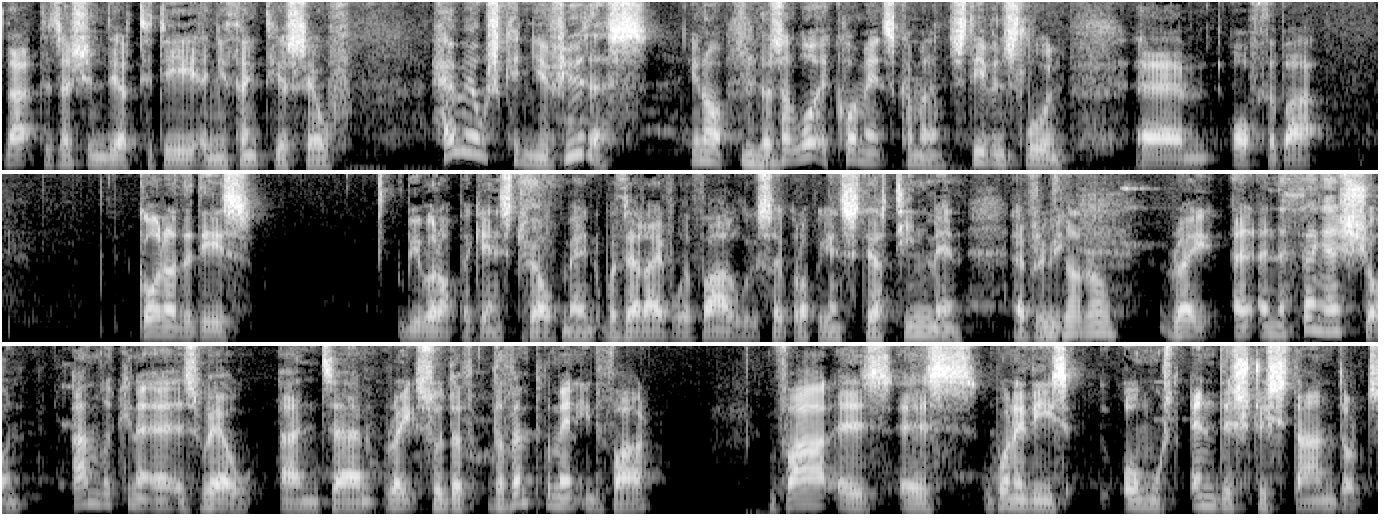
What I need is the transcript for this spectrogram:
that decision there today, and you think to yourself, how else can you view this? You know, mm-hmm. there's a lot of comments coming in. Stephen Sloan, um, off the bat, gone are the days we were up against 12 men. With the arrival of VAR, it looks like we're up against 13 men every He's week. not wrong. Right. And, and, the thing is, Sean, I'm looking at it as well, and um, right. So they've they've implemented VAR. VAR is is one of these almost industry standard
